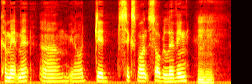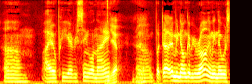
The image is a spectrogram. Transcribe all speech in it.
commitment. Um, you know, did six months sober living, Mm-hmm. um, IOP every single night. Yep. Yeah. Um, but uh, I mean, don't get me wrong. I mean, there was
